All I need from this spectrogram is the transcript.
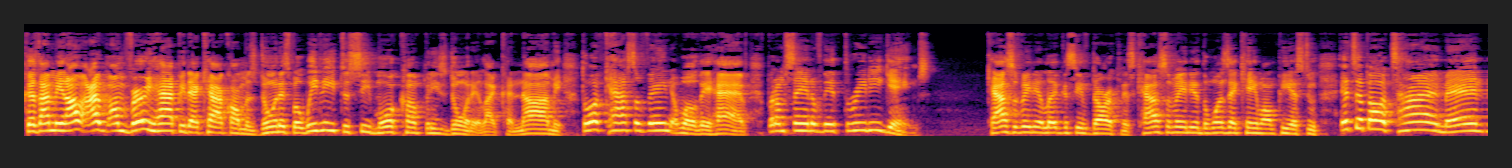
Because, I mean, I, am very happy that Capcom is doing this, but we need to see more companies doing it, like Konami, Thor Castlevania. Well, they have, but I'm saying of their 3D games. Castlevania Legacy of Darkness, Castlevania, the ones that came on PS2. It's about time, man.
